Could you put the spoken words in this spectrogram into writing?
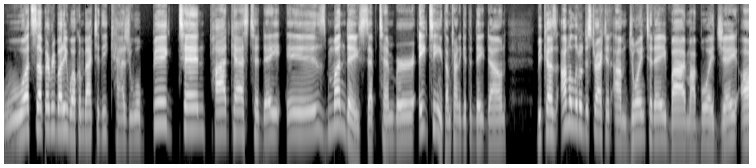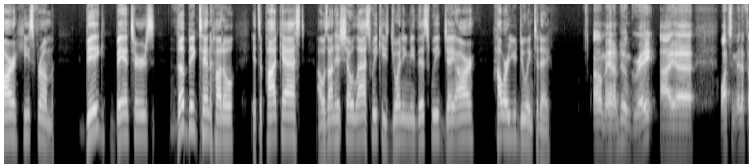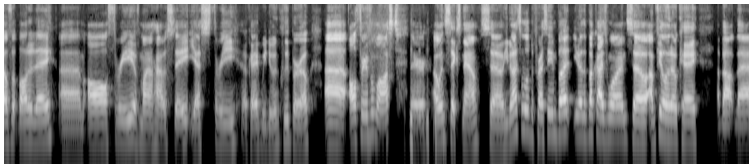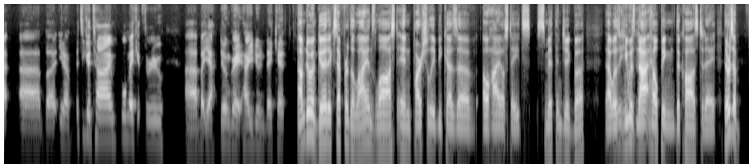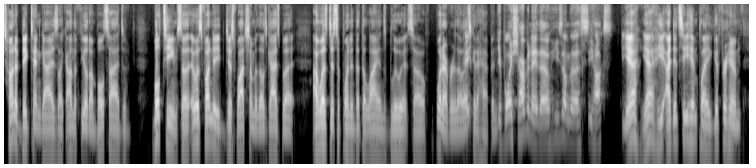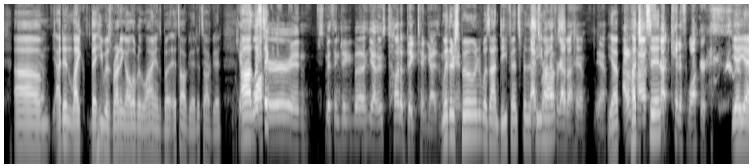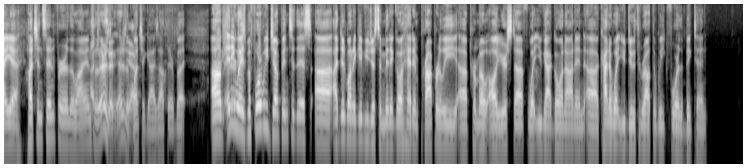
What's up, everybody? Welcome back to the Casual Big Ten podcast. Today is Monday, September 18th. I'm trying to get the date down because I'm a little distracted. I'm joined today by my boy JR. He's from Big Banters, the Big Ten Huddle. It's a podcast. I was on his show last week. He's joining me this week. JR, how are you doing today? Oh, man, I'm doing great. I, uh, Watch some NFL football today. Um, all three of my Ohio State, yes, three. Okay, we do include Burrow. Uh, all three of them lost. They're 0 and 6 now. So, you know, that's a little depressing, but, you know, the Buckeyes won. So I'm feeling okay about that. Uh, but, you know, it's a good time. We'll make it through. Uh, but yeah, doing great. How are you doing today, Kent? I'm doing good, except for the Lions lost, and partially because of Ohio State's Smith-Njigba. That was he was not helping the cause today. There was a ton of Big Ten guys like on the field on both sides of both teams, so it was fun to just watch some of those guys. But I was disappointed that the Lions blew it. So whatever though, hey, it's gonna happen. Your boy Charbonnet though, he's on the Seahawks. Yeah, yeah, he I did see him play. Good for him. Um. I didn't like that he was running all over the Lions, but it's all good. It's yeah. all good. Uh, let's take and Smith-Njigba. Yeah, there's a ton of Big Ten guys. Witherspoon there, was on defense for the That's Seahawks. Right, I forgot about him. Yeah. Yep. I don't Hutchinson. know how I Kenneth Walker. yeah, yeah, yeah. Hutchinson for the Lions. Hutchinson, so there's there's a yeah. bunch of guys out there, but. Um, sure. Anyways, before we jump into this, uh, I did want to give you just a minute. Go ahead and properly uh, promote all your stuff, what you got going on, and uh, kind of what you do throughout the week for the Big Ten.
